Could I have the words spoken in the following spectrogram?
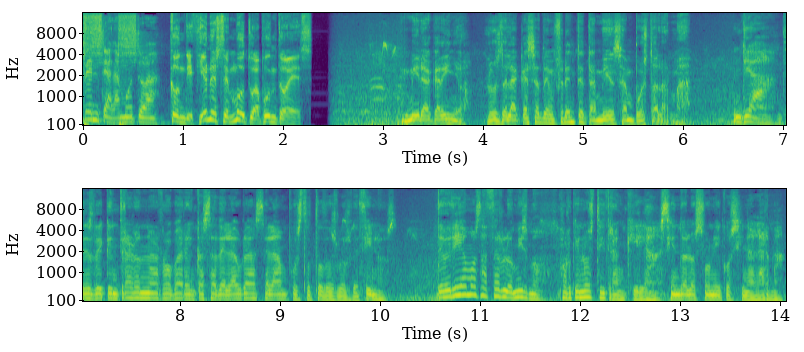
Vente a la mutua. Condiciones en mutua.es. Mira, cariño, los de la casa de enfrente también se han puesto alarma. Ya, desde que entraron a robar en casa de Laura se la han puesto todos los vecinos. Deberíamos hacer lo mismo, porque no estoy tranquila, siendo los únicos sin alarma.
